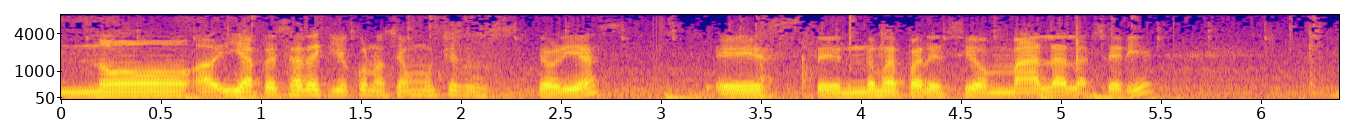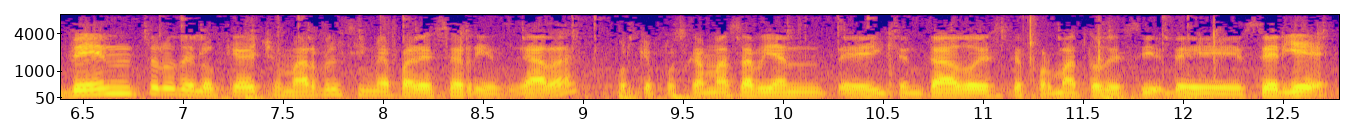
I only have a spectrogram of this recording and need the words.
No, y a pesar de que yo conocía muchas de sus teorías, este, no me pareció mala la serie. Dentro de lo que ha hecho Marvel sí me parece arriesgada, porque pues jamás habían eh, intentado este formato de, de serie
